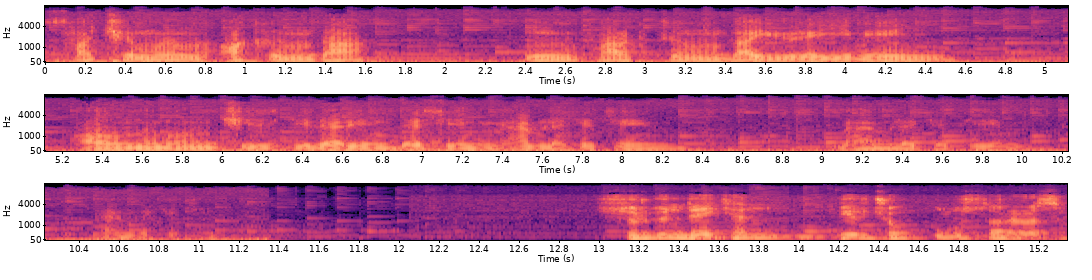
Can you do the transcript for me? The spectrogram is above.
saçımın akında, infarktında yüreğimin, alnımın çizgilerindesin memleketim, memleketim, memleketim. Sürgündeyken birçok uluslararası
